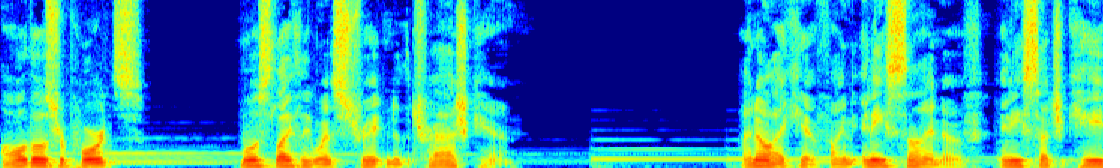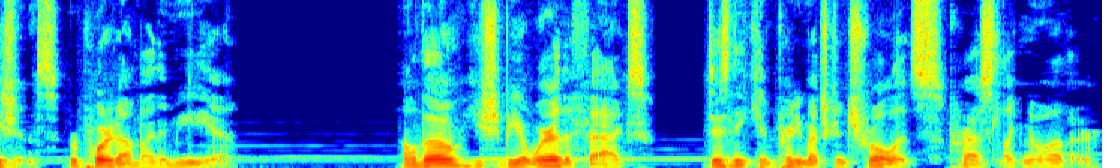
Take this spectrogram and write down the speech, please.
All those reports most likely went straight into the trash can. I know I can't find any sign of any such occasions reported on by the media. Although you should be aware of the fact Disney can pretty much control its press like no other.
